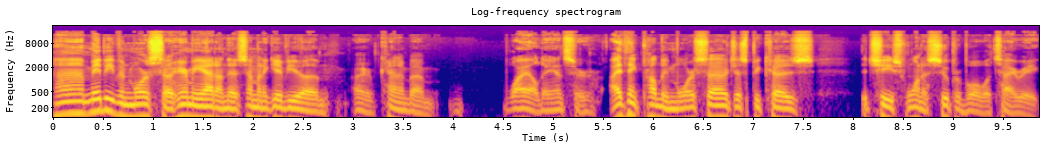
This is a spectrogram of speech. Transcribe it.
Uh, maybe even more so. Hear me out on this. I'm going to give you a, a kind of a wild answer. I think probably more so just because the Chiefs won a Super Bowl with Tyreek,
